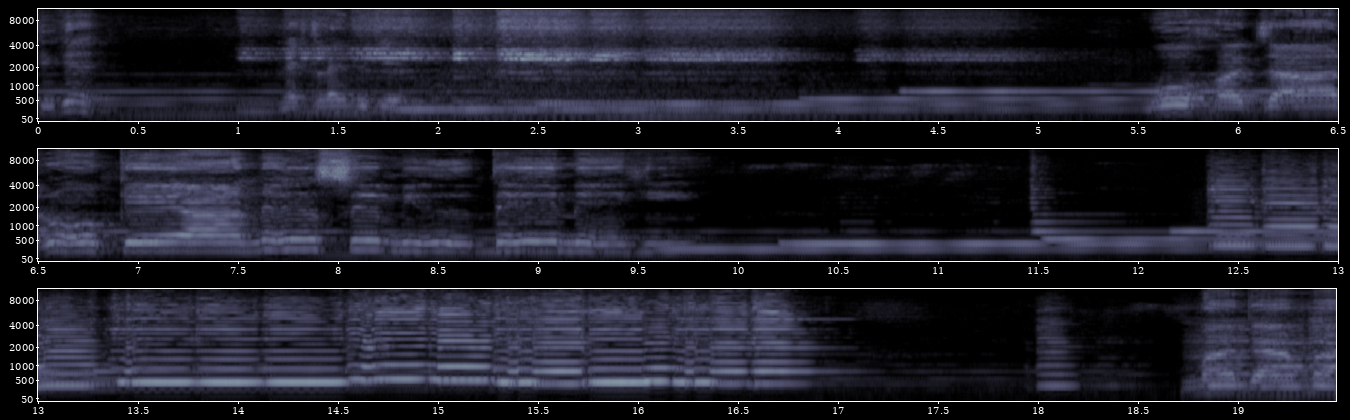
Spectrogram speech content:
ठीक है? नेक्स्ट लाइन देखिए। वो हज़ारों के आने से मिलते नहीं। मगा।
